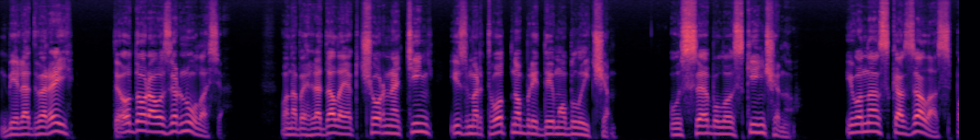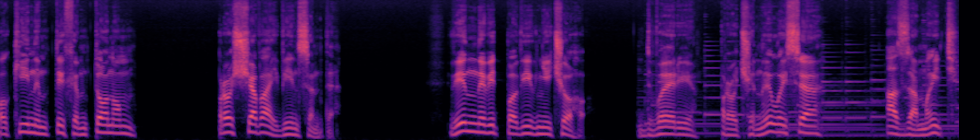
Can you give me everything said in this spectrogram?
Біля дверей Теодора озирнулася. Вона виглядала як чорна тінь із мертвотно блідим обличчям. Усе було скінчено, і вона сказала спокійним тихим тоном Прощавай, Вінсенте. Він не відповів нічого. Двері прочинилися, а за мить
